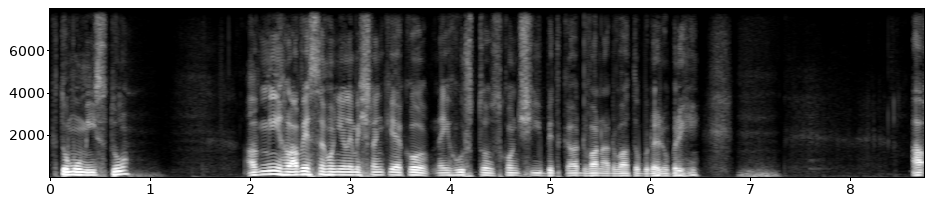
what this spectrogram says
k tomu místu a v mý hlavě se honily myšlenky jako nejhůř to skončí, bitka 2 na 2, to bude dobrý. A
